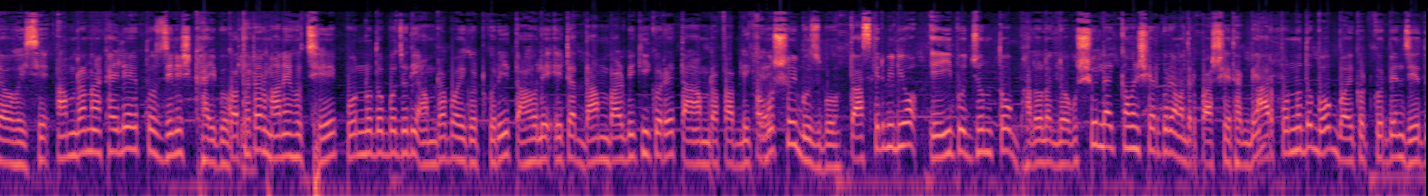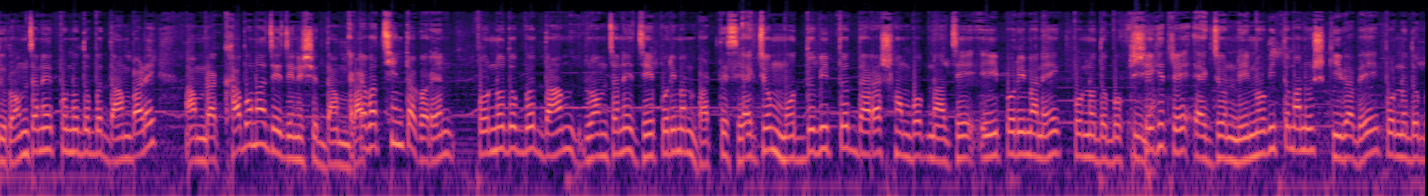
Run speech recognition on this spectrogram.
দেওয়া হয়েছে আমরা না খাইলে তো জিনিস খাইব কথাটার মানে হচ্ছে পণ্যদ্রব্য যদি আমরা বয়কট করি তাহলে এটার দাম বাড়বে কি করে? তা আমরা পাবলিক অবশ্যই বুঝব। তো আজকের ভিডিও এই পর্যন্ত। ভালো লাগলে অবশ্যই লাইক কমেন্ট শেয়ার করে আমাদের পাশে থাকবেন। আর পণ্যদ্রব্য বয়কট করবেন যেহেতু রমজানের পণ্যদ্রব্যের দাম বাড়ে আমরা খাব না যে জিনিসের দাম একবার চিন্তা করেন পণ্যদ্রব্যের দাম রমজানে যে পরিমাণ বাড়তেছে একজন মধ্যবিত্ত দ্বারা সম্ভব না যে এই পরিমাণে পণ্যদ্রব্য। সেক্ষেত্রে একজন নিম্নবিত্ত মানুষ কীভাবে পণ্যদ্রব্য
